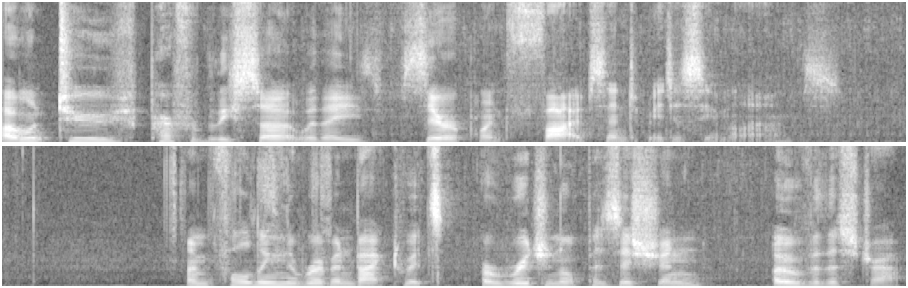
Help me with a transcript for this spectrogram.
I want to preferably sew it with a 0.5 centimeter seam allowance. I'm folding the ribbon back to its original position over the strap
